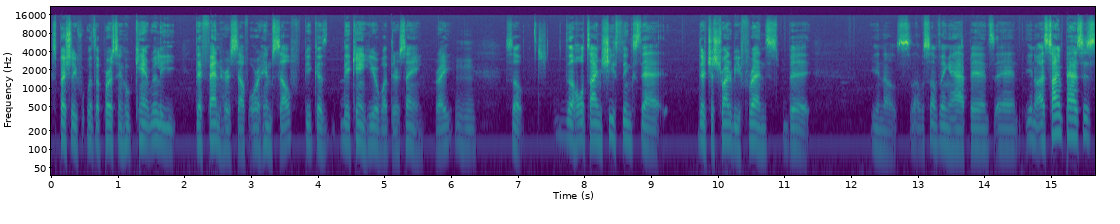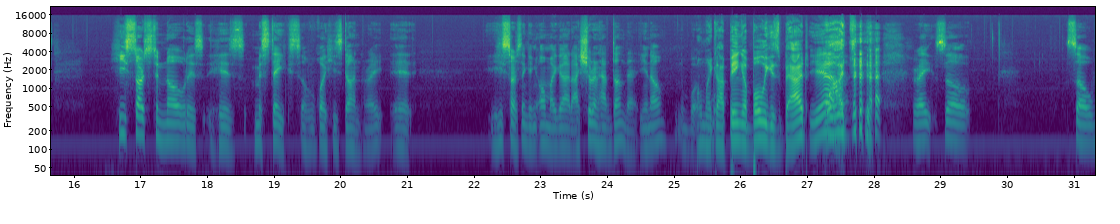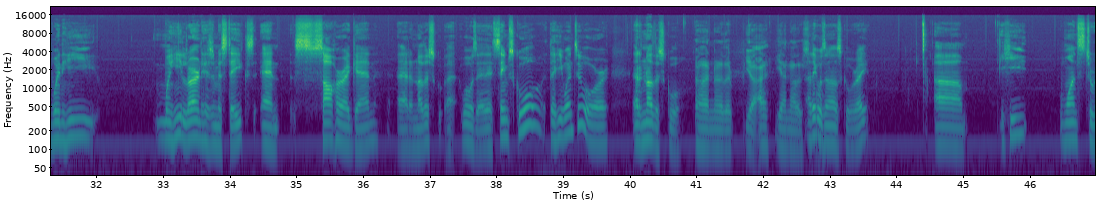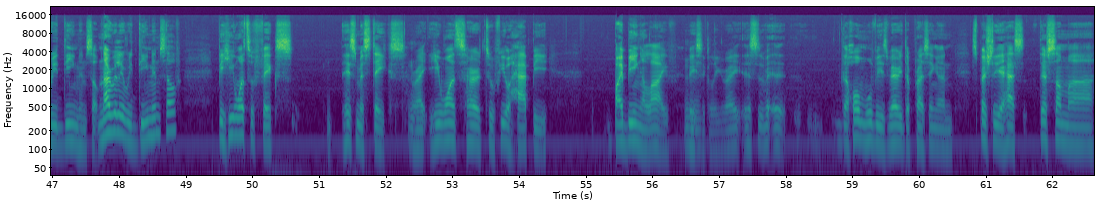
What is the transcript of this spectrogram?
especially with a person who can't really defend herself or himself because they can't hear what they're saying right? Hmm so the whole time she thinks that they're just trying to be friends, but you know so- something happens, and you know as time passes, he starts to notice his mistakes of what he's done. Right? It. He starts thinking, "Oh my God, I shouldn't have done that." You know? oh my god being a bully is bad Yeah. what right. So. So when he, when he learned his mistakes and saw her again at another school, uh, what was it? The same school that he went to, or at another school? uh, another yeah I, yeah another I think it was another school, right? Um, he wants to redeem himself. Not really redeem himself, but he wants to fix his mistakes, Mhm. right? He wants her to feel happy by being alive, Mhm. basically, right? It's uh, the whole movie is very depressing, and especially it has there's some uh,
